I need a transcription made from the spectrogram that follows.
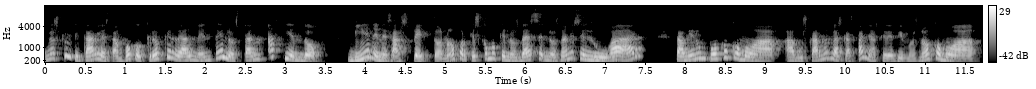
no es criticarles tampoco, creo que realmente lo están haciendo bien en ese aspecto, ¿no? Porque es como que nos, da nos dan ese lugar también un poco como a, buscarnos las castañas, que decimos, ¿no? Como a,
